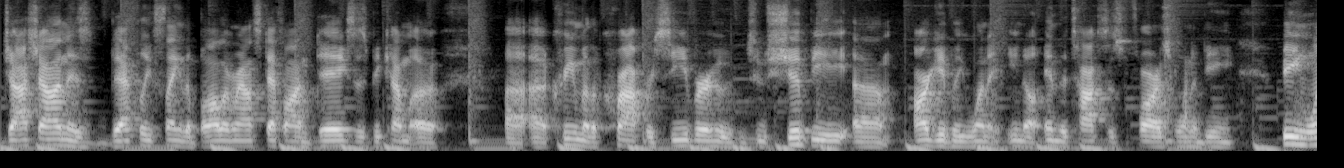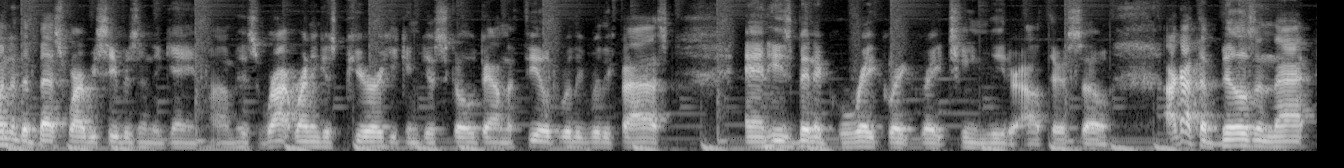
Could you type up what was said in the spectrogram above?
Josh Allen is definitely slaying the ball around. Stefon Diggs has become a, a, a cream of the crop receiver who, who should be um, arguably one of, you know, in the talks as far as one of being being one of the best wide receivers in the game. Um, his route running is pure. He can just go down the field really, really fast. And he's been a great, great, great team leader out there. So I got the Bills in that.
